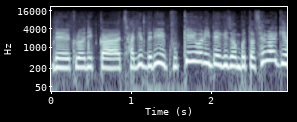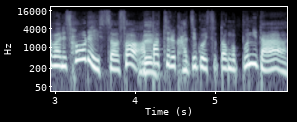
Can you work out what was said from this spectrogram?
네, 그러니까 자기들이 국회의원이 되기 전부터 생활 기반이 서울에 있어서 네. 아파트를 가지고 있었던 것뿐이다.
